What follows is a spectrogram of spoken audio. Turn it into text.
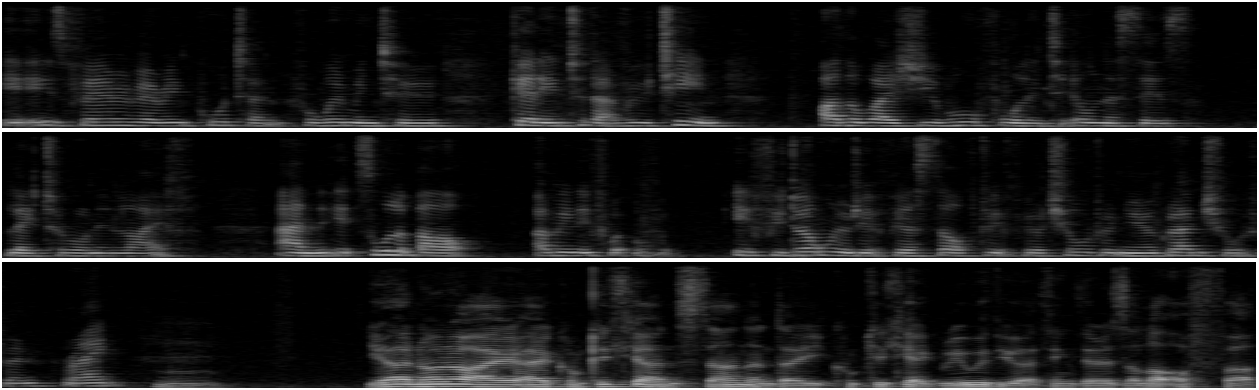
it is very, very important for women to get into that routine. Otherwise, you will fall into illnesses later on in life. And it's all about, I mean, if, if you don't want to do it for yourself, do it for your children, your grandchildren, right? Mm. Yeah, no, no, I, I completely understand and I completely agree with you. I think there is a lot of uh,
